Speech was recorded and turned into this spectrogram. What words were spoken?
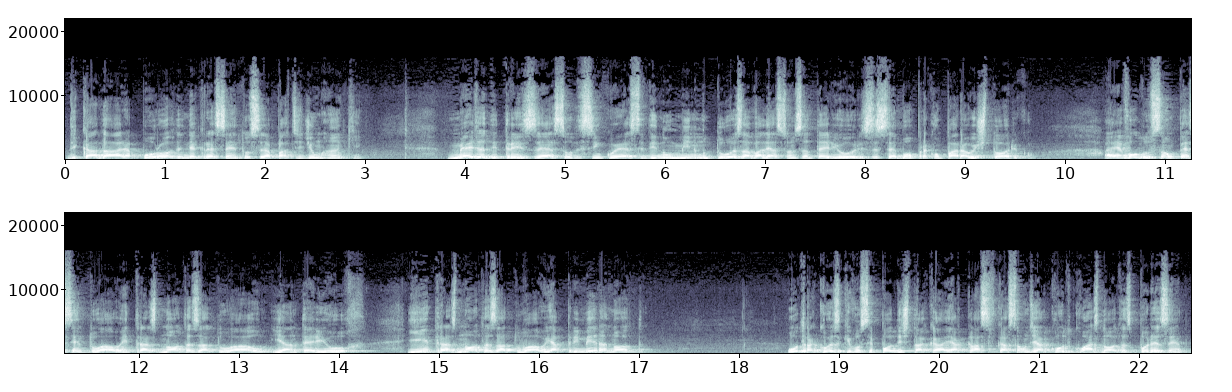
de cada área por ordem decrescente, ou seja, a partir de um ranking Média de 3S ou de 5S de no mínimo duas avaliações anteriores. Isso é bom para comparar o histórico. A evolução percentual entre as notas atual e a anterior e entre as notas atual e a primeira nota. Outra coisa que você pode destacar é a classificação de acordo com as notas. Por exemplo,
